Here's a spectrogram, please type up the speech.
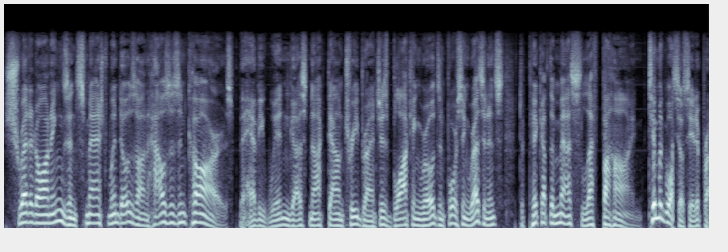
shredded awnings and smashed windows on houses and cars. The heavy wind gust knocked down tree branches, blocking roads and forcing residents to pick up the mess left behind. Tim McGuire, Associated Press.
